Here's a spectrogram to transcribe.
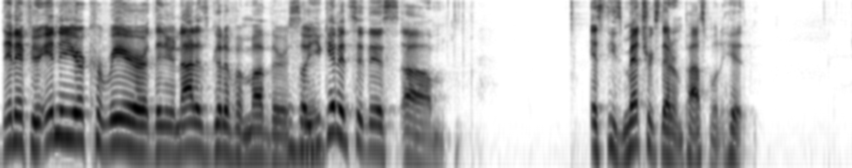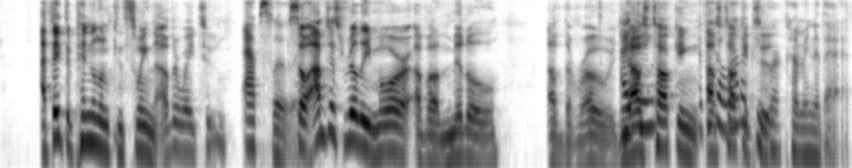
Then if you're into your career, then you're not as good of a mother. So you get into this, um, it's these metrics that are impossible to hit. I think the pendulum can swing the other way too. Absolutely. So I'm just really more of a middle of the road. You know, I, was talking. I, think I, was a lot talking of people to. are coming to that.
